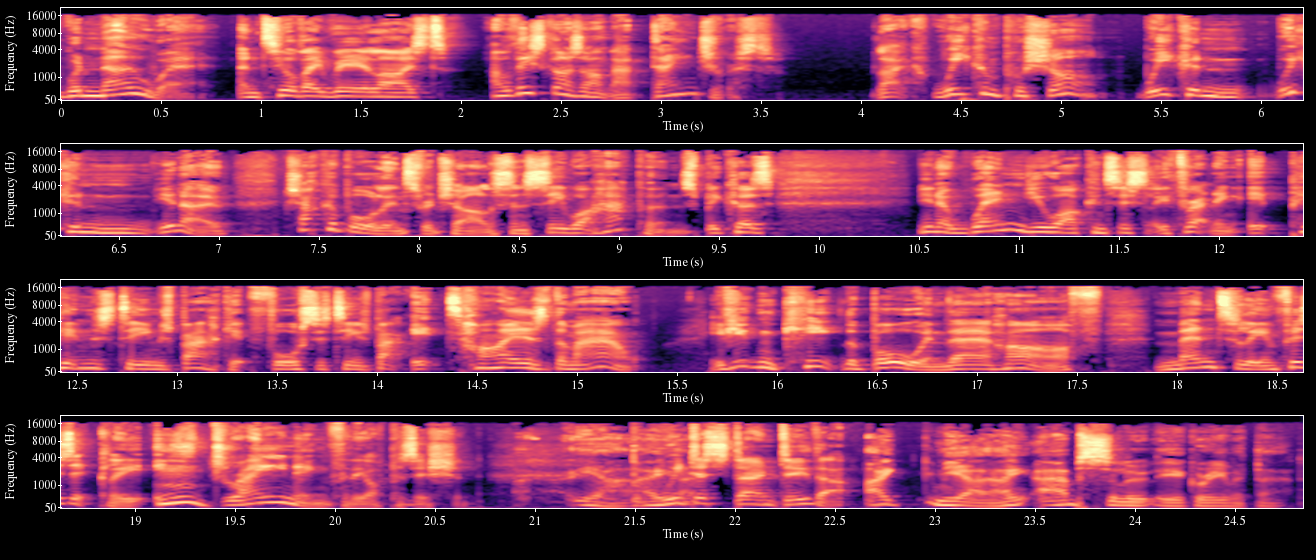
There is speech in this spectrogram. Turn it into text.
were nowhere until they realised, oh, these guys aren't that dangerous. Like we can push on, we can, we can, you know, chuck a ball into Richarlison and see what happens because. You know, when you are consistently threatening, it pins teams back, it forces teams back, it tires them out. If you can keep the ball in their half mentally and physically, it's mm. draining for the opposition. yeah. I- we I- just don't do that. I yeah, I absolutely agree with that.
